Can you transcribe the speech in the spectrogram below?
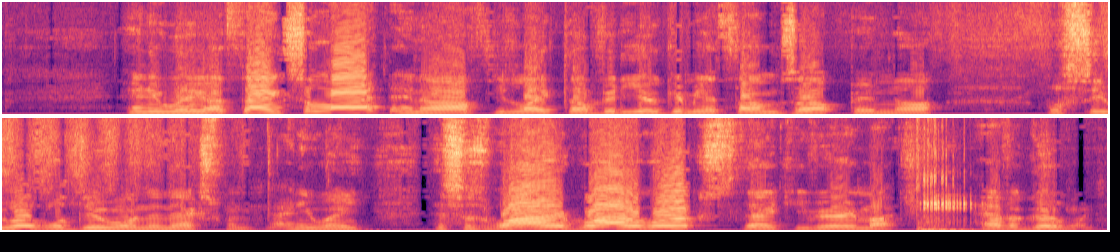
anyway, uh, thanks a lot. And uh, if you liked the video, give me a thumbs up. And uh, we'll see what we'll do on the next one. Anyway, this is Wired Wireworks. Thank you very much. Have a good one.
